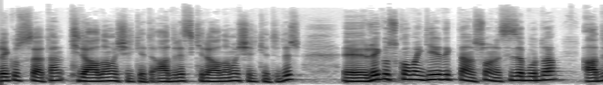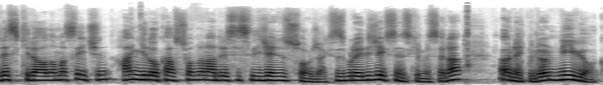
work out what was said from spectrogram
Regus zaten kiralama şirketi, adres kiralama şirketidir. E, Regus.com'a girdikten sonra size burada adres kiralaması için hangi lokasyondan adres isteyeceğinizi soracak. Siz buraya diyeceksiniz ki mesela örnek veriyorum New York.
